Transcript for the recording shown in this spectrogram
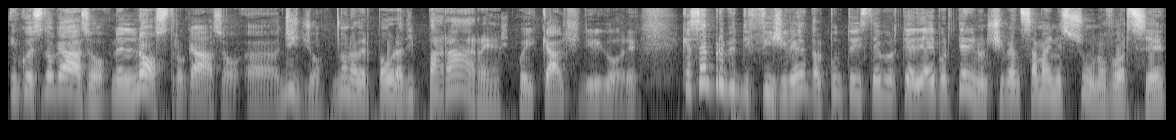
In questo caso, nel nostro caso, eh, Gigio non aver paura di parare quei calci di rigore, che è sempre più difficile dal punto di vista dei portieri. Ai portieri non ci pensa mai nessuno, forse,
